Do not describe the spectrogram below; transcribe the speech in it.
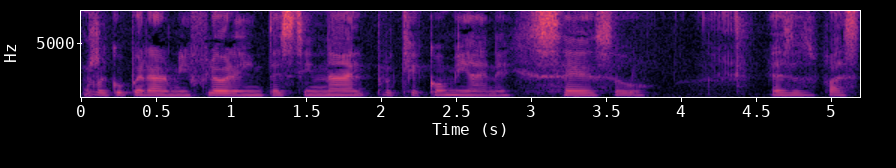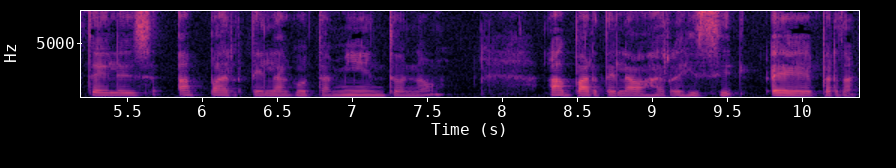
recuperar mi flora intestinal porque comía en exceso esos pasteles, aparte el agotamiento, ¿no? Aparte la baja eh, perdón,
